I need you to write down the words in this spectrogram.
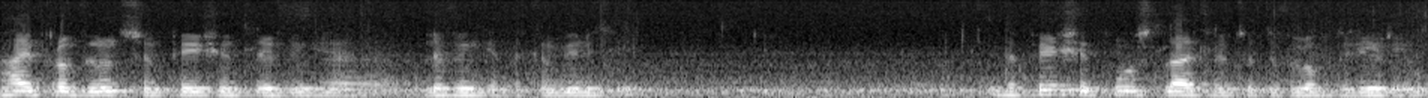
High prevalence in patient living, uh, living in the community. The patient most likely to develop delirium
